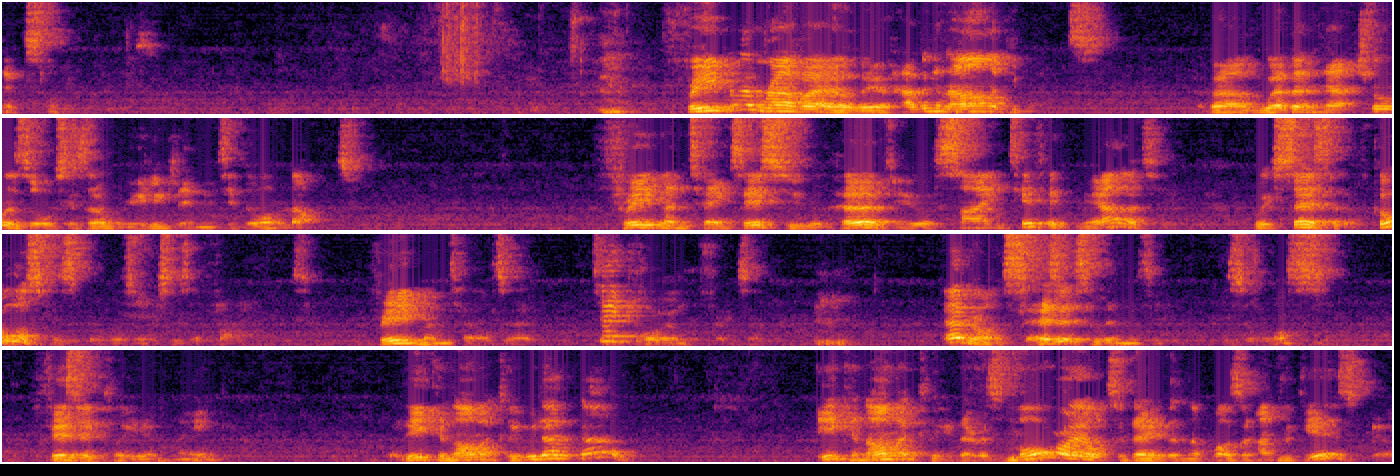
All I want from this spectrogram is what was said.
Next slide, please. Friedman and Ravaioli are having an argument about whether natural resources are really limited or not. Friedman takes issue with her view of scientific reality, which says that of course physical resources are finite. Friedman tells her, take oil for example. Everyone says it's a limited resource. Physically may be, but economically we don't know. Economically, there is more oil today than there was 100 years ago.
